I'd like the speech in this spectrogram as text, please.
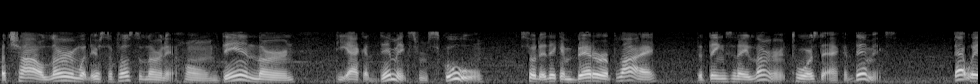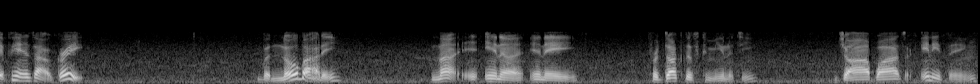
a child learn what they're supposed to learn at home, then learn the academics from school so that they can better apply the things that they learn towards the academics. That way it pans out great. But nobody, not in a in a productive community, job wise or anything,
